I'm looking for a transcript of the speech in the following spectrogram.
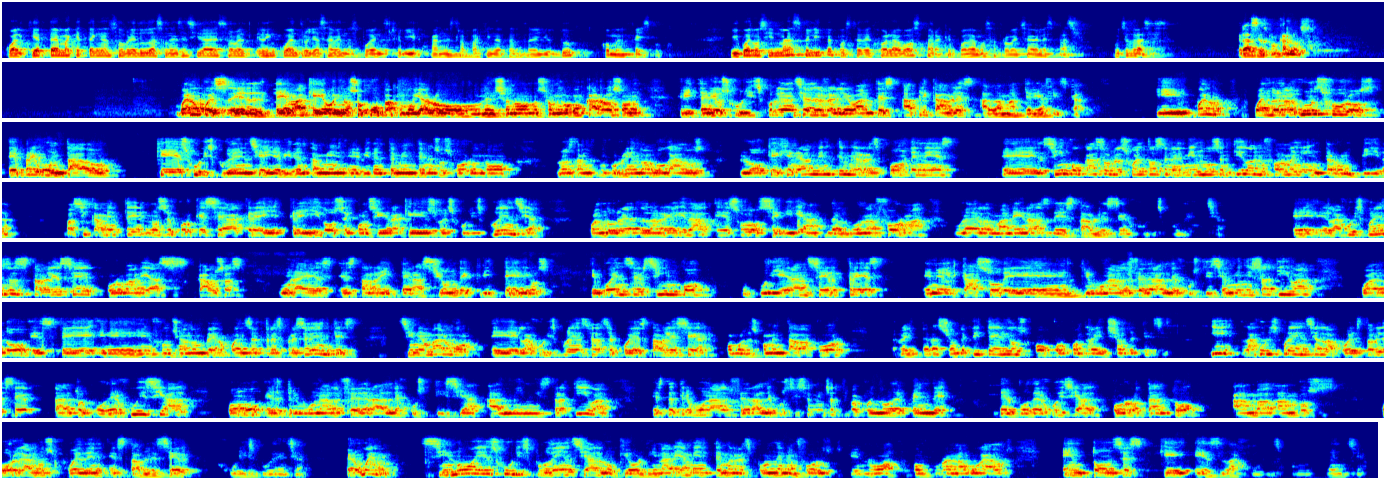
Cualquier tema que tengan sobre dudas o necesidades sobre el, encuentro, ya saben, nos pueden escribir a nuestra página tanto de YouTube como en Facebook. Y bueno, sin más, Felipe, pues te dejo la voz para que podamos aprovechar el espacio. Muchas gracias. Gracias, Juan Carlos. Bueno, pues el tema que hoy nos ocupa, como ya lo mencionó nuestro amigo Juan Carlos, son criterios jurisprudenciales relevantes aplicables a la materia fiscal. Y bueno, cuando en algunos foros he preguntado qué es jurisprudencia y evidentemente, en esos foros no, no están concurriendo abogados, lo que generalmente me responden es eh, cinco casos resueltos en el mismo sentido en forma ininterrumpida. Básicamente, no sé por qué se ha creído o se considera que eso es jurisprudencia, cuando la realidad eso sería, de alguna forma, una de las maneras de establecer jurisprudencia. Eh, la jurisprudencia se establece por varias causas, una es esta reiteración de criterios, que pueden ser cinco, pudieran ser tres en el caso del Tribunal Federal de Justicia Administrativa, cuando esté eh, funcionando en pleno, pueden ser tres precedentes. Sin embargo, eh, la jurisprudencia se puede establecer, como les comentaba, por reiteración de criterios o por contradicción de tesis. Y la jurisprudencia la puede establecer tanto el Poder Judicial como el Tribunal Federal de Justicia Administrativa. Este Tribunal Federal de Justicia Administrativa pues no depende del Poder Judicial, por lo tanto ambos órganos pueden establecer jurisprudencia. Pero bueno, si no es jurisprudencia lo que ordinariamente me responden en foros que no concurren abogados, entonces, ¿qué es la jurisprudencia?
